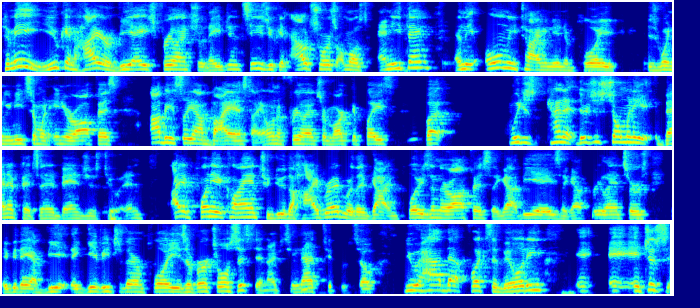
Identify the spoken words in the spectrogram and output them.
to me, you can hire VAs, freelancers, and agencies. You can outsource almost anything. And the only time you need an employee is when you need someone in your office. Obviously, I'm biased. I own a freelancer marketplace, but we just kind of there's just so many benefits and advantages to it. And I have plenty of clients who do the hybrid where they've got employees in their office, they got VAs, they got freelancers. Maybe they have they give each of their employees a virtual assistant. I've seen that too. So you have that flexibility. It, it, it just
